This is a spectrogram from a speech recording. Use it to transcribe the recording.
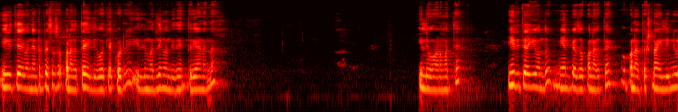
ಈ ರೀತಿಯಾಗಿ ಒಂದು ಎಂಟರ್ಪ್ರೈಸಸ್ ಓಪನ್ ಆಗುತ್ತೆ. ಇಲ್ಲಿ ಓಕೆ ಕೊಡ್ರಿ. ಇದು ಮೊದಲಿಗೆ ಇದೆ ತೆಗೆಯೋಣ ಇಲ್ಲಿ ಹೋಗೋಣ ಮತ್ತೆ. ಈ ರೀತಿಯಾಗಿ ಒಂದು ಮೇನ್ ಪೇಜ್ ಓಪನ್ ಆಗುತ್ತೆ. ಓಪನ್ ಆದ ತಕ್ಷಣ ಇಲ್ಲಿ ನ್ಯೂ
